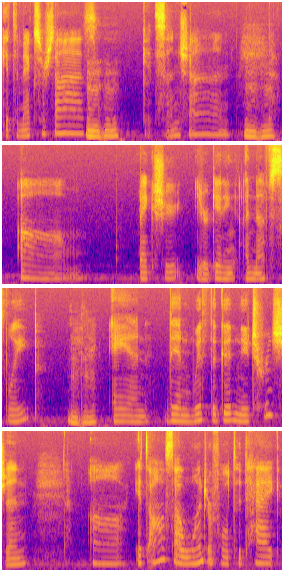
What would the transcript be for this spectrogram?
get some exercise mm-hmm. get sunshine mm-hmm. um, make sure you're getting enough sleep mm-hmm and then with the good nutrition, uh, it's also wonderful to take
